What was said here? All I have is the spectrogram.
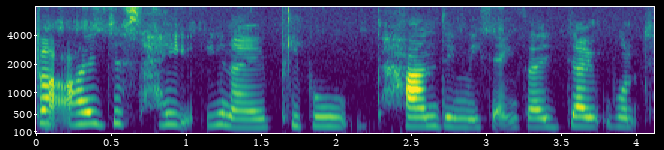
but I just hate, you know, people handing me things. I don't want, to,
